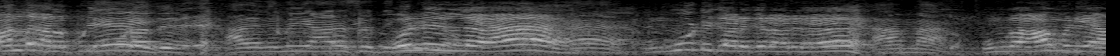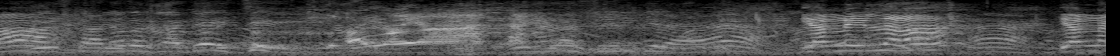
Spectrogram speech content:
பந்த கால பிடிக்க டேய், கூடாது. அது இந்த மாதிரி யாரை சத்தி ஒண்ணு இல்ல. உங்க வீட்டுக்கு இருக்கிறாரு. ஆமா. உங்க ஆம்படியா? என்ன இல்ல. என்ன.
